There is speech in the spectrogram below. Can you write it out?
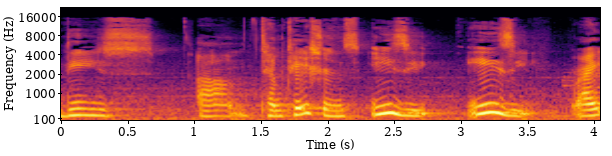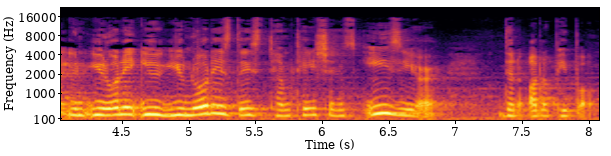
these um, temptations easy, easy, right? You, you, know, you, you notice these temptations easier than other people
